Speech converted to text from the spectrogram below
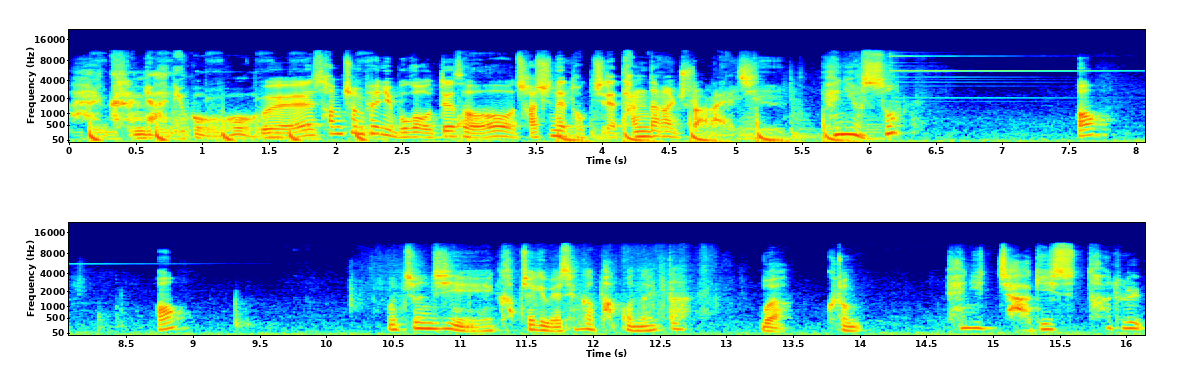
아 그런 게 아니고 왜? 삼촌 팬이 뭐가 어때서 자신의 덕질에 당당할 줄 알아야지 팬이었어? 어? 어? 어쩐지 갑자기 왜 생각 바꿨나 했다. 뭐야? 그럼 팬이 자기 스타를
